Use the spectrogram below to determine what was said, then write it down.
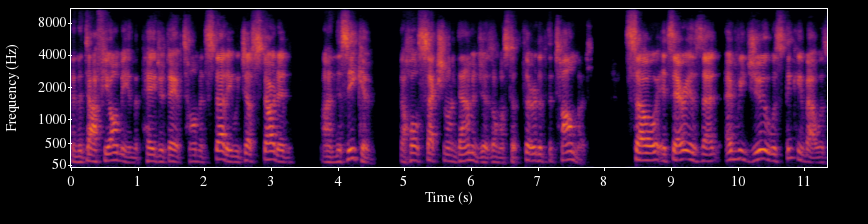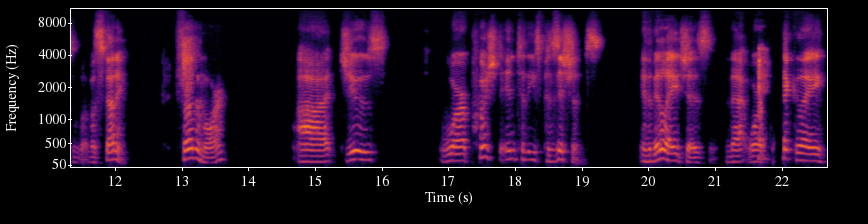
in the Daf Yomi, in the page a day of Talmud study, we just started on Nezikin, the whole section on damages, almost a third of the Talmud. So it's areas that every Jew was thinking about, was, was studying. Furthermore, uh, Jews were pushed into these positions in the Middle Ages that were particularly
